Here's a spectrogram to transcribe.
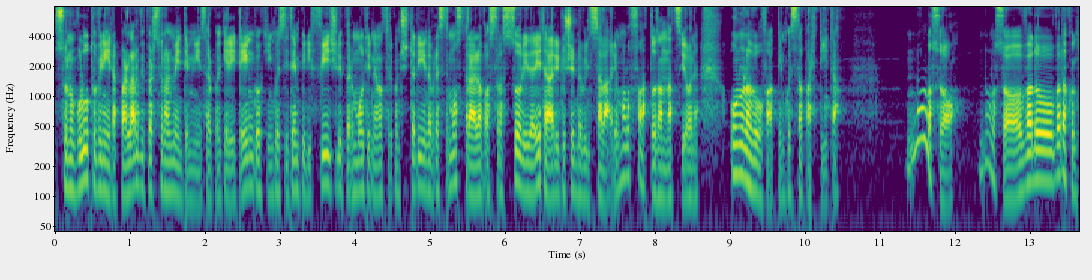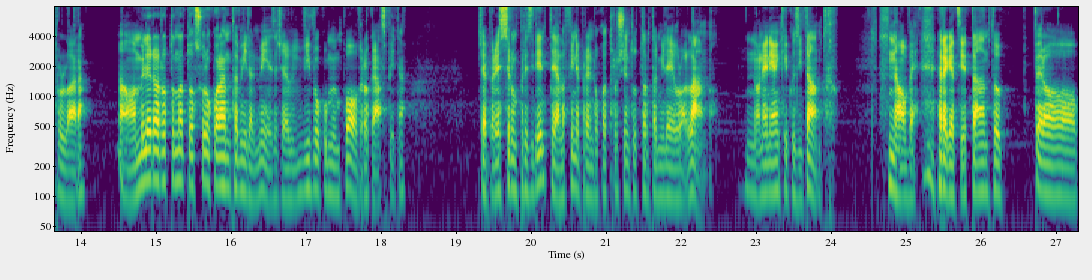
sono voluto venire a parlarvi personalmente, Ministro, poiché ritengo che in questi tempi difficili per molti dei nostri concittadini dovreste mostrare la vostra solidarietà riducendovi il salario. Ma l'ho fatto, dannazione. O non l'avevo fatto in questa partita? Non lo so, non lo so, vado, vado a controllare. No, me l'era arrotondato a solo 40.000 al mese, cioè vivo come un povero, caspita. Cioè, per essere un presidente alla fine prendo 480.000 euro all'anno. Non è neanche così tanto. no, beh, ragazzi, è tanto, però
